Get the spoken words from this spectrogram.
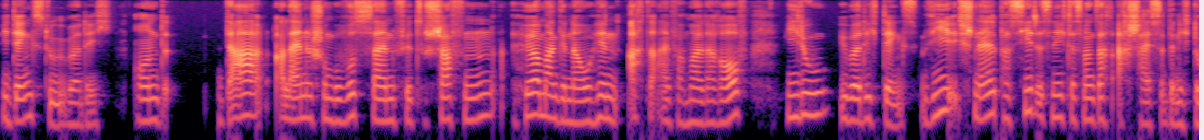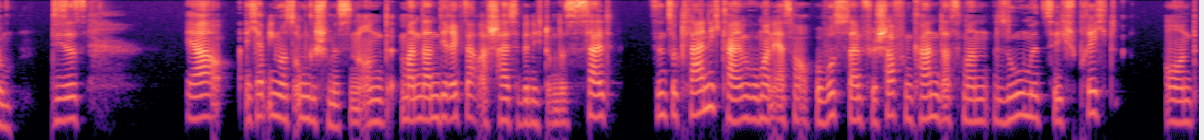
Wie denkst du über dich? Und da alleine schon Bewusstsein für zu schaffen, hör mal genau hin, achte einfach mal darauf, wie du über dich denkst. Wie schnell passiert es nicht, dass man sagt, ach scheiße, bin ich dumm. Dieses, ja, ich habe irgendwas umgeschmissen und man dann direkt sagt, ach scheiße, bin ich dumm. Das ist halt, sind so Kleinigkeiten, wo man erstmal auch Bewusstsein für schaffen kann, dass man so mit sich spricht und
